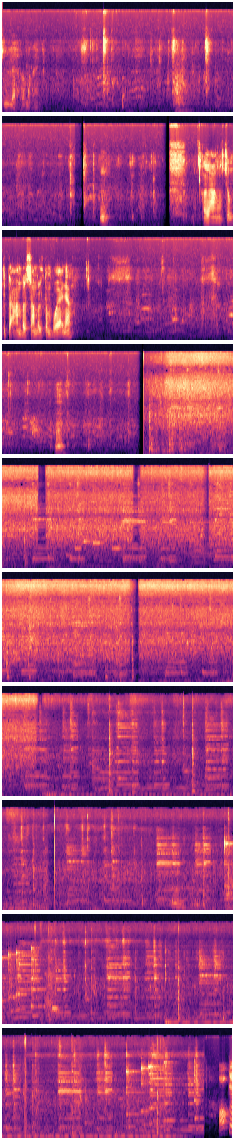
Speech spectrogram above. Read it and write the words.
Bismillahirrahmanirrahim. Hmm. Langsung kita ambil sambal tempoyaknya. Oke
